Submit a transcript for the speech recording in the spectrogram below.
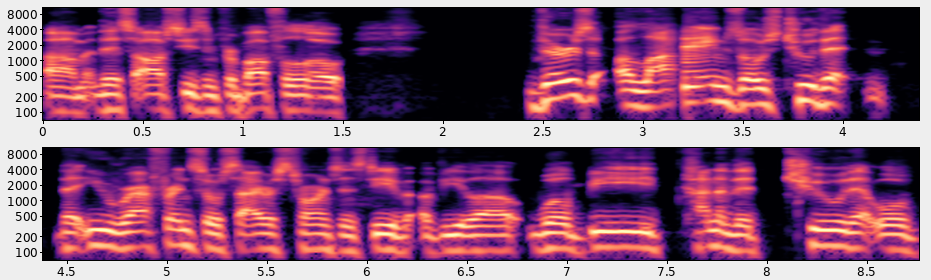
um, this offseason for Buffalo. There's a lot of names; those two that that you referenced, O'Cyrus Torrence and Steve Avila, will be kind of the two that will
